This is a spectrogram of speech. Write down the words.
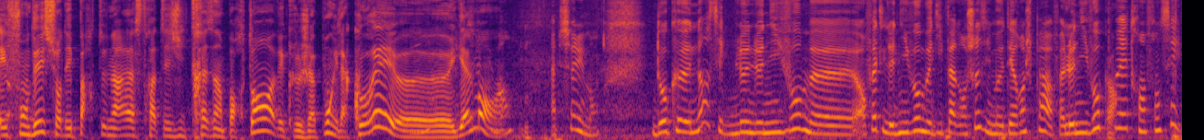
est fondé sur des partenariats stratégiques très importants avec le Japon et la Corée également. Hein. Absolument. Donc, non, c'est le, le, niveau me. En fait, le niveau me dit pas grand chose, il ne me dérange pas. Enfin, le niveau peut être enfoncé.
